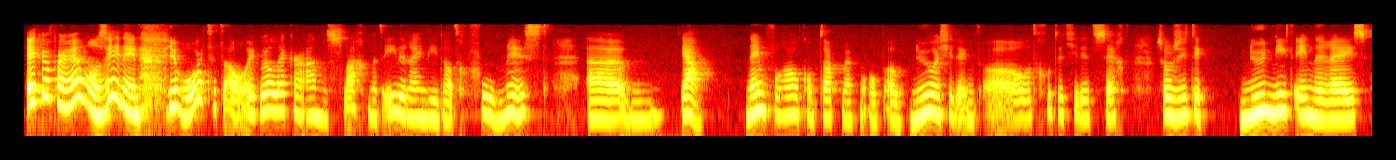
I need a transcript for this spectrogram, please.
Ik heb er helemaal zin in. Je hoort het al. Ik wil lekker aan de slag met iedereen die dat gevoel mist. Ehm, ja, neem vooral contact met me op. Ook nu als je denkt, oh wat goed dat je dit zegt. Zo zit ik nu niet in de race.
